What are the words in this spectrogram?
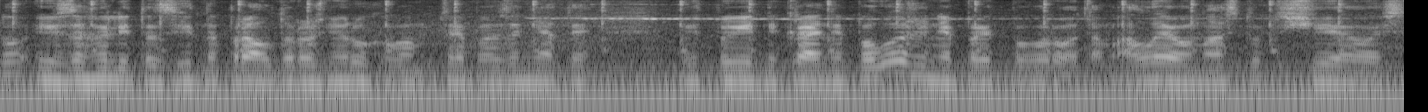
Ну і взагалі-то згідно правил дорожнього руху вам треба зайняти відповідне крайнє положення перед поворотом, але у нас тут ще ось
